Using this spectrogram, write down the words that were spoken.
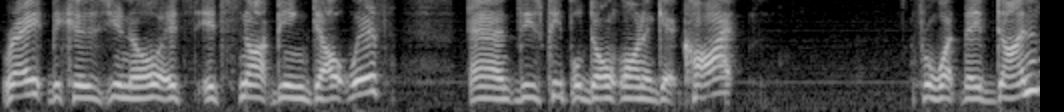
right? Because, you know, it's, it's not being dealt with and these people don't want to get caught for what they've done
